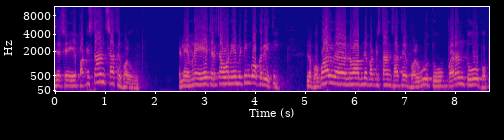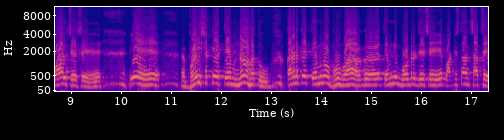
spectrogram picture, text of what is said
જે છે એ પાકિસ્તાન સાથે ભળવું હતું. એટલે એમણે એ ચર્ચાઓની એ મિટિંગો કરી હતી. એટલે ભોપાલ નવાબને પાકિસ્તાન સાથે ભળવું હતું પરંતુ ભોપાલ છે છે, એ ભળી શકે તેમ ન હતું. કારણ કે તેમનો ભૂભાગ, તેમની બોર્ડર જે છે, એ પાકિસ્તાન સાથે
